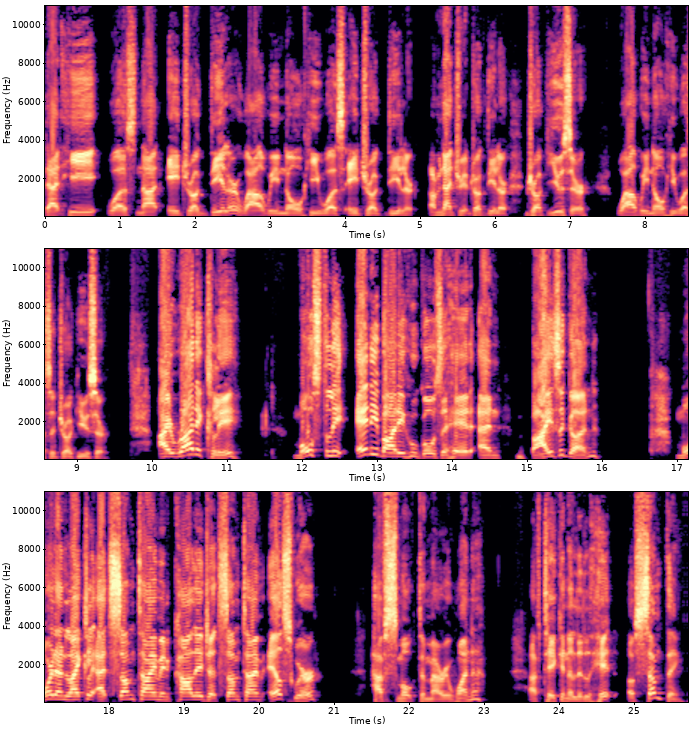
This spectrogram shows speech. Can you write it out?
that he was not a drug dealer, while we know he was a drug dealer. I mean, not drug dealer, drug user, while we know he was a drug user. Ironically, mostly anybody who goes ahead and buys a gun more than likely at some time in college, at some time elsewhere, have smoked a marijuana, have taken a little hit of something.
